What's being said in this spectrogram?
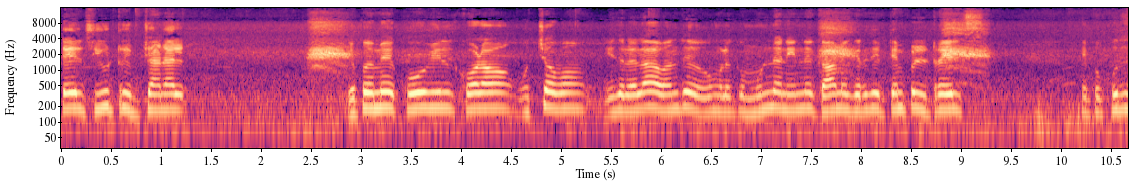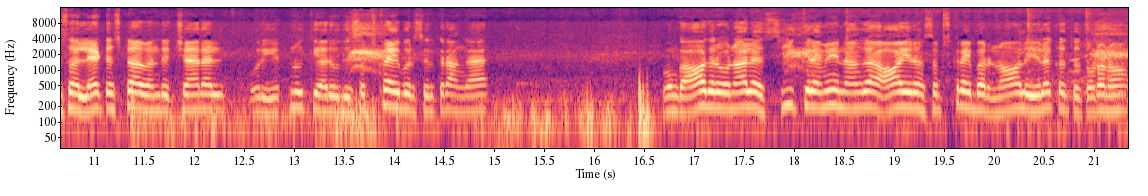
tales YouTube channel எப்போவுமே கோவில் குளம் உற்சவம் இதிலெல்லாம் வந்து உங்களுக்கு முன்னே நின்று காமிக்கிறது டெம்பிள் ட்ரெயில்ஸ் இப்போ புதுசாக லேட்டஸ்ட்டாக வந்து சேனல் ஒரு எட்நூற்றி அறுபது சப்ஸ்கிரைபர்ஸ் இருக்கிறாங்க. உங்கள் ஆதரவுனால சீக்கிரமே நாங்கள் ஆயிரம் சப்ஸ்கிரைபர் நாலு இலக்கத்தை தொடணும்.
